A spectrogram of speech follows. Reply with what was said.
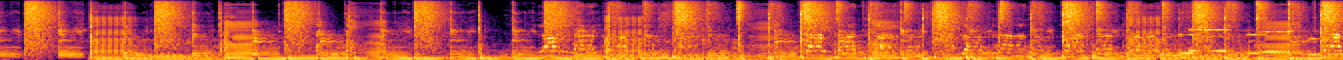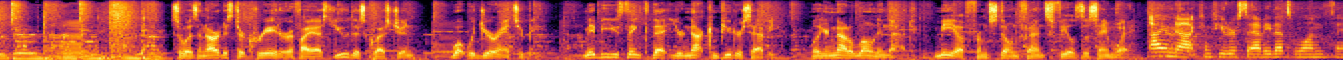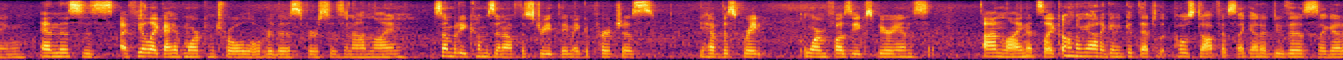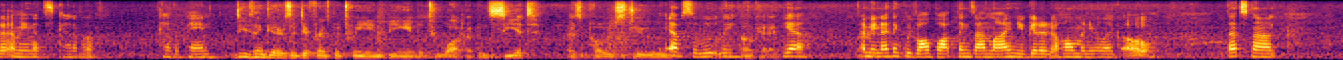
So, as an artist or creator, if I asked you this question, what would your answer be? Maybe you think that you're not computer savvy. Well, you're not alone in that. Mia from Stone Fence feels the same way. I am not computer savvy, that's one thing. And this is, I feel like I have more control over this versus an online. Somebody comes in off the street, they make a purchase, you have this great warm, fuzzy experience. Online, it's like, oh my god, I gotta get that to the post office, I gotta do this, I gotta, I mean, it's kind of a kind of a pain. Do you think there's a difference between being able to walk up and see it as opposed to Absolutely. Okay. Yeah. I mean, I think we've all bought things online. You get it at home, and you're like, "Oh, that's not,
